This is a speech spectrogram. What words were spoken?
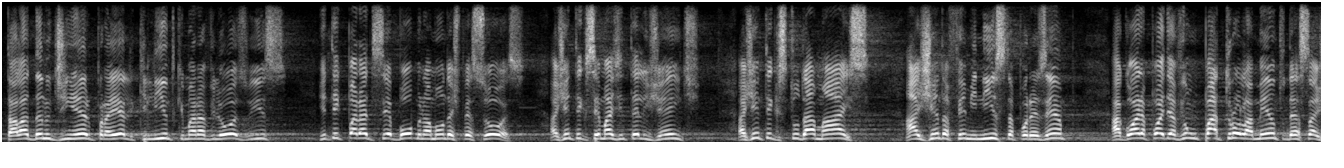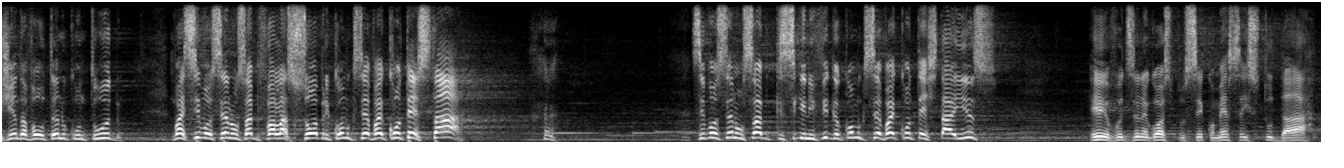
está lá dando dinheiro para ele, que lindo, que maravilhoso isso. A gente tem que parar de ser bobo na mão das pessoas, a gente tem que ser mais inteligente, a gente tem que estudar mais. A agenda feminista, por exemplo, agora pode haver um patrulhamento dessa agenda voltando com tudo, mas se você não sabe falar sobre, como que você vai contestar? Se você não sabe o que significa, como que você vai contestar isso? Eu vou dizer um negócio para você: começa a estudar.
